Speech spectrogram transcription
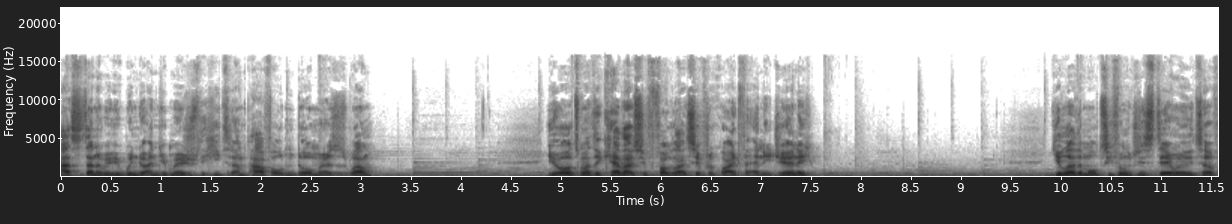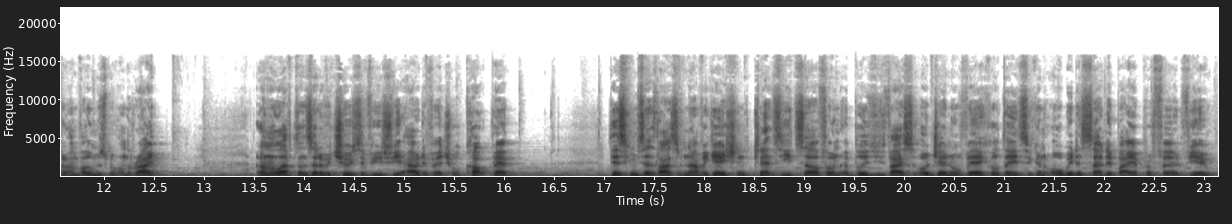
As standard with your window and your mirrors with the heated and power folding door mirrors as well. Your automatic headlights and fog lights if required for any journey. Your leather multi-function steering wheel with telephone and volume on the right and on the left hand side of a choice of views for your Audi virtual cockpit. This can set lights of navigation, connect to your cell phone, a Bluetooth device or general vehicle data can all be decided by a preferred view.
